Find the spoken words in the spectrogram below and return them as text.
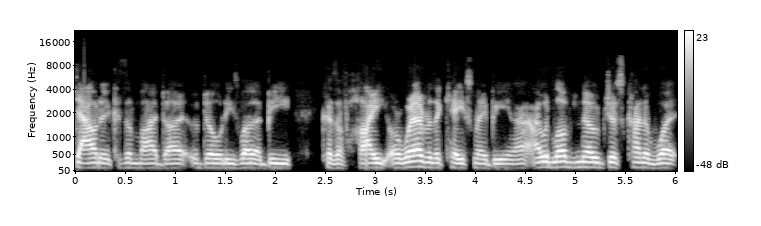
doubted because of my abilities, whether it be because of height or whatever the case may be. And I, I would love to know just kind of what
